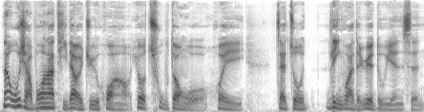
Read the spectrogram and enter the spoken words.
那吴晓波他提到一句话哦，又触动我会再做另外的阅读延伸，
